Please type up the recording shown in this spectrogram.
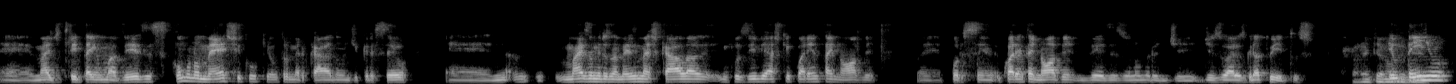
eh, mais de 31 vezes, como no México, que é outro mercado onde cresceu é, mais ou menos na mesma escala, inclusive acho que 49 é, por cento, 49 vezes o número de, de usuários gratuitos. Eu tenho vezes.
